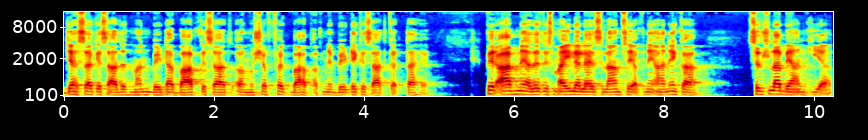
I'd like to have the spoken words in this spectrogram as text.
جیسا کہ سعادت مند بیٹا باپ کے ساتھ اور مشفق باپ اپنے بیٹے کے ساتھ کرتا ہے۔ پھر آپ نے حضرت اسماعیل علیہ السلام سے اپنے آنے کا سلسلہ بیان کیا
